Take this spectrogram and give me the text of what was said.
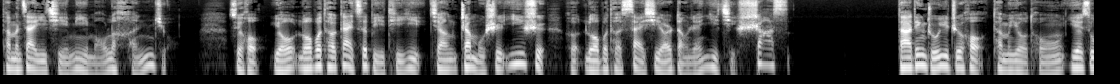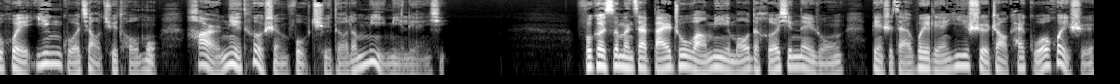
他们在一起密谋了很久，最后由罗伯特·盖茨比提议将詹姆士一世和罗伯特·塞西尔等人一起杀死。打定主意之后，他们又同耶稣会英国教区头目哈尔涅特神父取得了秘密联系。福克斯们在白蛛网密谋的核心内容，便是在威廉一世召开国会时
